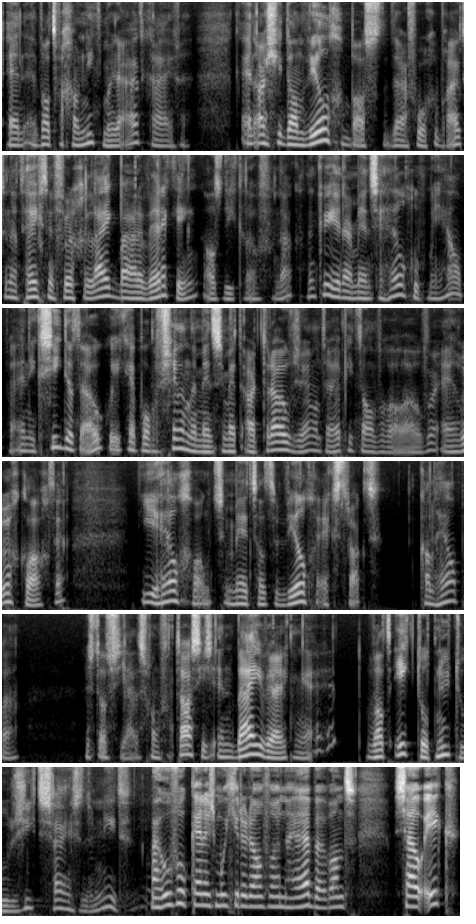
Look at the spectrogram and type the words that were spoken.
En wat we gewoon niet meer eruit krijgen. En als je dan wilgebast daarvoor gebruikt, en dat heeft een vergelijkbare werking als diclofenac, dan kun je daar mensen heel goed mee helpen. En ik zie dat ook. Ik heb al verschillende mensen met artrose, want daar heb je het dan vooral over, en rugklachten, die je heel gewoon met dat wilge-extract kan helpen. Dus dat is, ja, dat is gewoon fantastisch. En bijwerkingen, wat ik tot nu toe zie, zijn ze er niet. Maar hoeveel kennis moet je er dan van hebben? Want zou ik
